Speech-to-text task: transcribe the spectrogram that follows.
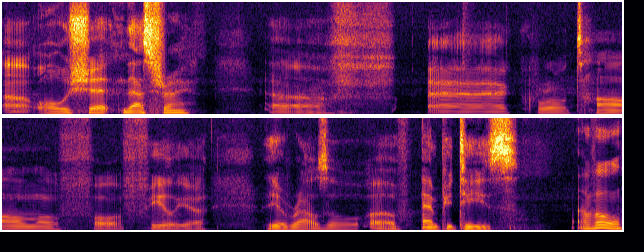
Oh, oh shit! That's right. Uh, acrotomophilia, the arousal of amputees. Oh,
